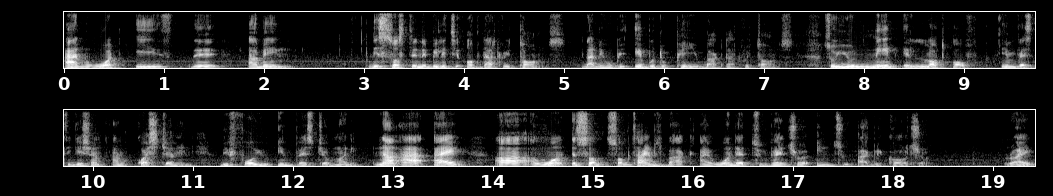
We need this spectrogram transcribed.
And what is the i mean the sustainability of that returns that they will be able to pay you back that returns? So you need a lot of investigation and questioning before you invest your money now i i uh, want some some times back i wanted to venture into agriculture right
